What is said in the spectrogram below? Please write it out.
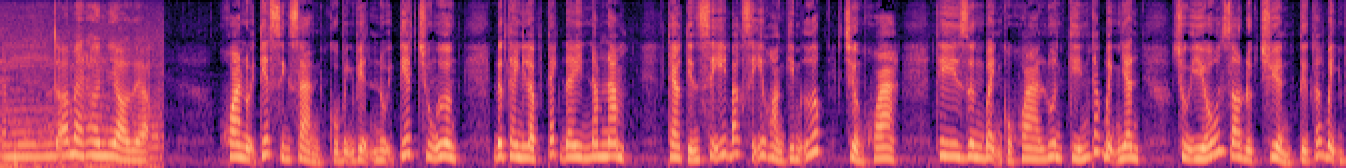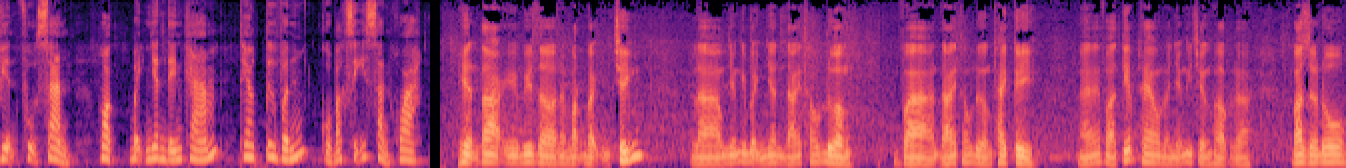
em đỡ mệt hơn nhiều rồi ạ. Khoa nội tiết sinh sản của Bệnh viện Nội tiết Trung ương được thành lập cách đây 5 năm theo tiến sĩ bác sĩ Hoàng Kim Ước, trưởng khoa, thì giường bệnh của khoa luôn kín các bệnh nhân, chủ yếu do được chuyển từ các bệnh viện phụ sản hoặc bệnh nhân đến khám theo tư vấn của bác sĩ sản khoa. Hiện tại bây giờ là mặt bệnh chính là những cái bệnh nhân đái tháo đường và đái tháo đường thai kỳ. Đấy, và tiếp theo là những cái trường hợp là Bajedo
